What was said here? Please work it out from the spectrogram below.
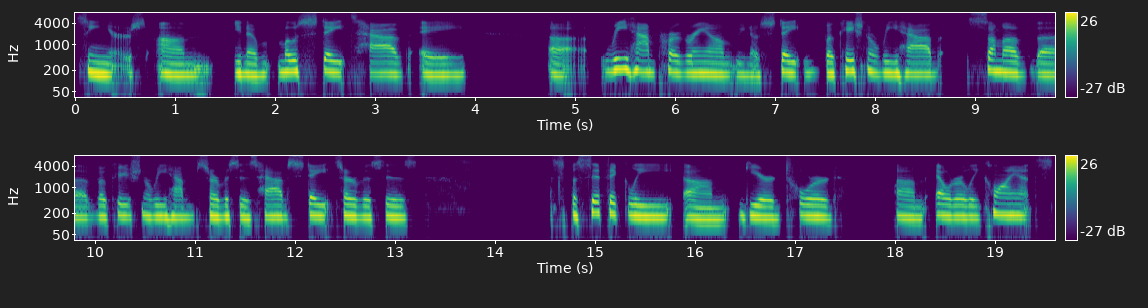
seniors. Um, you know, most states have a uh, rehab program. You know, state vocational rehab. Some of the vocational rehab services have state services specifically um, geared toward um, elderly clients.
